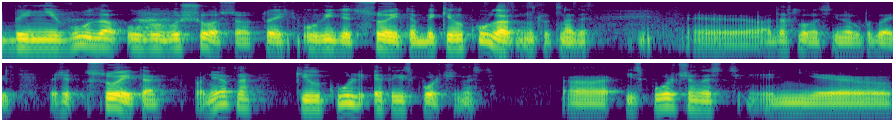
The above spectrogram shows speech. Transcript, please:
בניוולה ובבושתה, то есть увидит סוטה בקלקולה, ну тут надо э, о дословности немного поговорить. Значит, סוטה, понятно, קלקול это испорченность. Э, испорченность, не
